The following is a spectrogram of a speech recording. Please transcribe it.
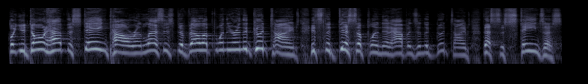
but you don't have the staying power unless it's developed when you're in the good times. It's the discipline that happens in the good times that sustains us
